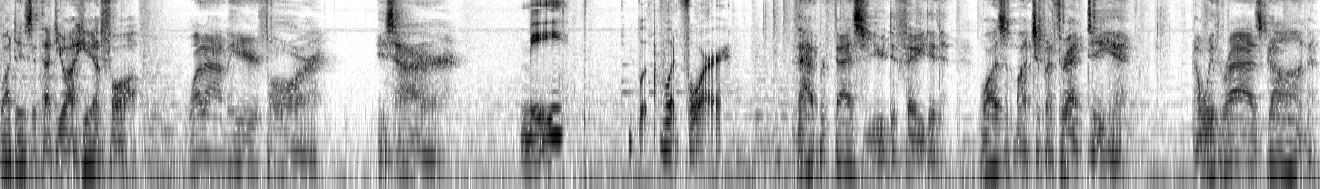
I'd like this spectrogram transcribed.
What is it that you are here for? What I'm here for is her. Me? Wh- what for? That professor you defeated wasn't much of a threat to you. And with Rise gone,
